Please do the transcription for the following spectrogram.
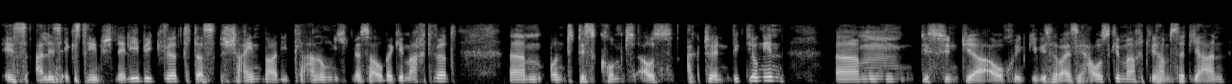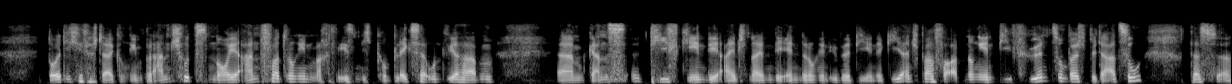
es alles extrem schnelllebig wird, dass scheinbar die Planung nicht mehr sauber gemacht wird. Ähm, und das kommt aus aktuellen Entwicklungen. Ähm, die sind ja auch in gewisser Weise hausgemacht. Wir haben seit Jahren deutliche Verstärkung im Brandschutz, neue Anforderungen, macht wesentlich komplexer und wir haben ähm, ganz tiefgehende, einschneidende Änderungen über die Energieeinsparverordnungen. Die führen zum Beispiel dazu, dass äh,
